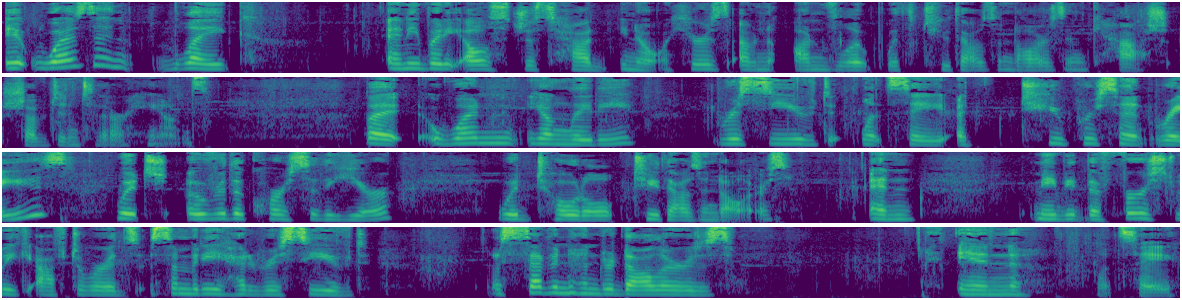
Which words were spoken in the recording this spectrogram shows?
it wasn't like anybody else just had, you know, here's an envelope with $2,000 in cash shoved into their hands. But one young lady received, let's say, a 2% raise, which over the course of the year would total $2,000. And maybe the first week afterwards, somebody had received $700 in, let's say,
